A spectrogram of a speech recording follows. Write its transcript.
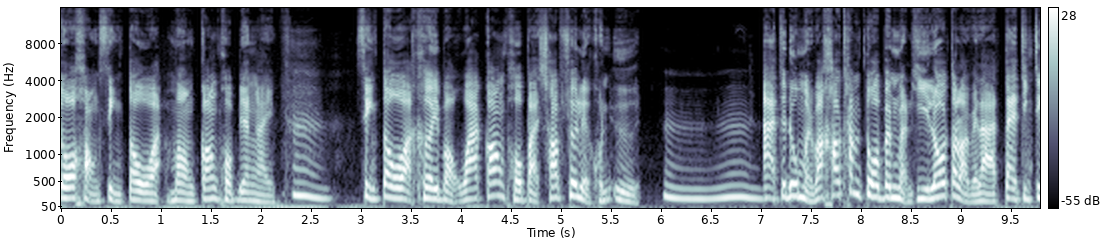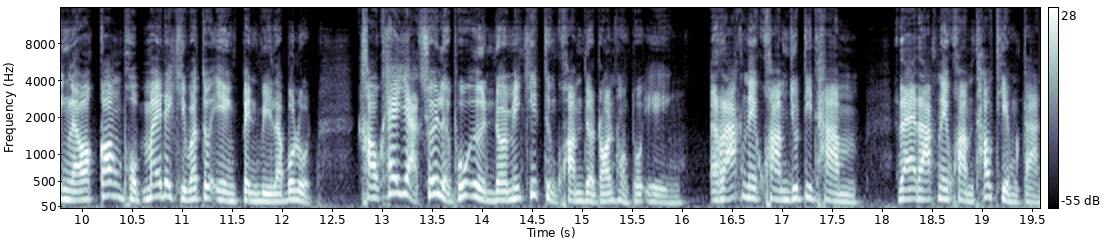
ตัวของสิงโตอะมองกล้องพบยังไงอืมสิงโตอะเคยบอกว่ากล้องพบอะชอบช่วยเหลือคนอื่นอืมอาจจะดูเหมือนว่าเขาทำตัวเป็นเหมือนฮีโร่ตลอดเวลา แต่จริง ๆ แล้วก้องภพไม่ได้คิดว่าตัวเองเป็นวีรบุรุษ เขาแค่อยากช่วยเหลือผู้อื่น โดยไม่คิดถึงความเดือดร้อนของตัวเอง รักในความยุติธรรม และรักในความเท่าเทียมกัน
